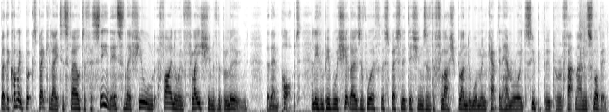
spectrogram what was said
But the comic book speculators failed to foresee this and they fueled a final inflation of the balloon that then popped, leaving people with shitloads of worthless special editions of The Flush, Blunder Woman, Captain Hemorrhoid, Super Pooper, and Fat Man and Slobbin.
